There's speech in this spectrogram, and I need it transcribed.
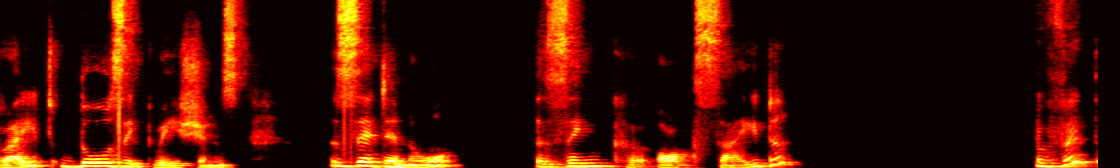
write those equations. ZNO, zinc oxide, with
